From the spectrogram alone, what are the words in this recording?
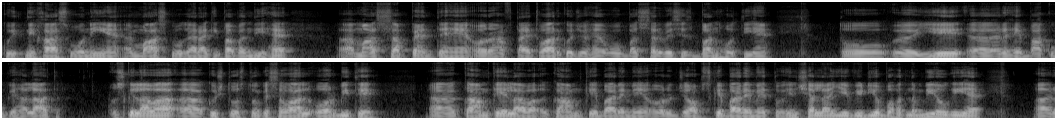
कोई इतनी ख़ास वो नहीं है। मास्क वगैरह की पाबंदी है। मास्क सब पहनते हैं और हफ़्ता इतवार को जो है वो बस सर्विसेज़ बंद होती हैं। तो ये रहे बाकू के हालात। उसके अलावा कुछ दोस्तों के सवाल और भी थे आ, काम के अलावा काम के बारे में और जॉब्स के बारे में तो इन ये वीडियो बहुत लंबी हो गई है और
